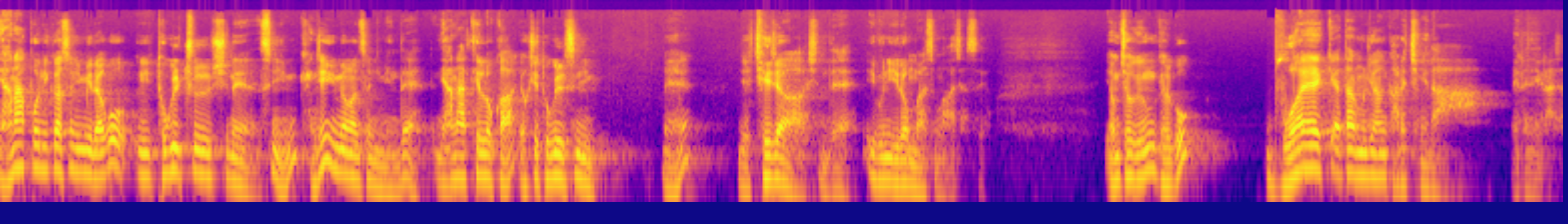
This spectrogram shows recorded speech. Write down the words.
야나포니카 스님이라고 이 독일 출신의 스님, 굉장히 유명한 스님인데 야나틸로카 역시 독일 스님의 이제 제자신데 이분이 이런 말씀을 하셨어요. 염초경은 결국 무아의 깨달음을 위한 가르침이다 이런 얘기를 하셨어요.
